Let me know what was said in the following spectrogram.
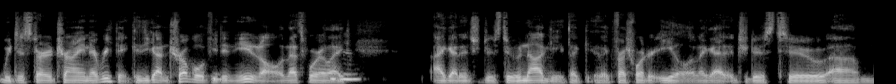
we just started trying everything because you got in trouble if you didn't eat it all. And that's where like, Mhm. I got introduced to unagi, like, like freshwater eel. And I got introduced to, um,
